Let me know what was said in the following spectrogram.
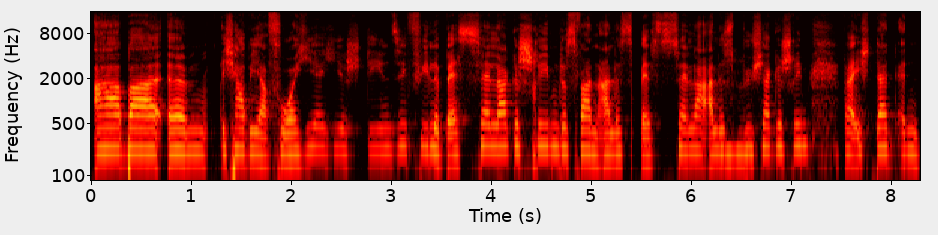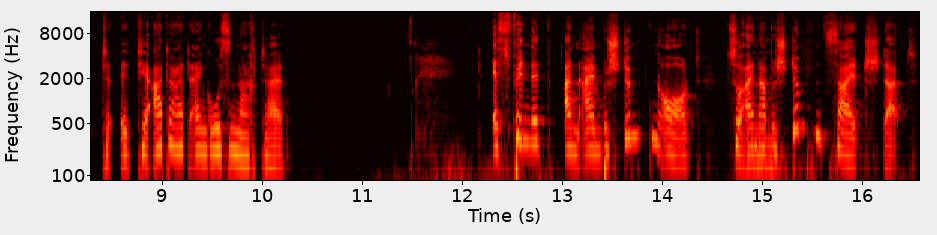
Aber ähm, ich habe ja vorher, hier stehen sie, viele Bestseller geschrieben. Das waren alles Bestseller, alles Bücher geschrieben, weil ich da, äh, Theater hat einen großen Nachteil. Es findet an einem bestimmten Ort zu einer bestimmten Zeit statt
